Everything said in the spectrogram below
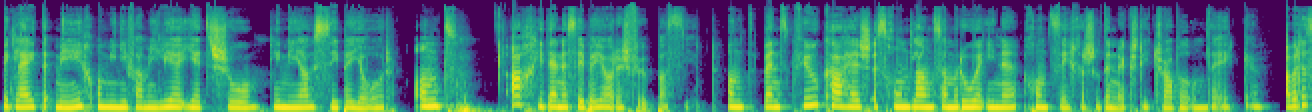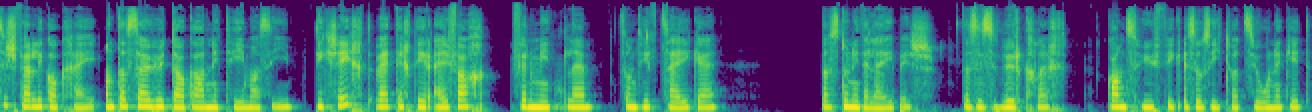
begleitet mich und meine Familie jetzt schon ein mehr als sieben Jahre. Und ach, in diesen sieben Jahren ist viel passiert. Und wenn du das Gefühl gehabt hast, es kommt langsam Ruhe rein, kommt sicher schon der nächste Trouble um die Ecke. Aber das ist völlig okay und das soll heute auch gar nicht Thema sein. Die Geschichte werde ich dir einfach vermitteln, um dir zu zeigen, dass du nicht allein bist. Dass es wirklich ganz häufig so Situationen gibt.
